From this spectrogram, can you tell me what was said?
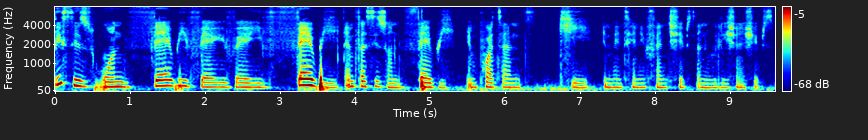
this is one very, very, very, very emphasis on very important key in maintaining friendships and relationships.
